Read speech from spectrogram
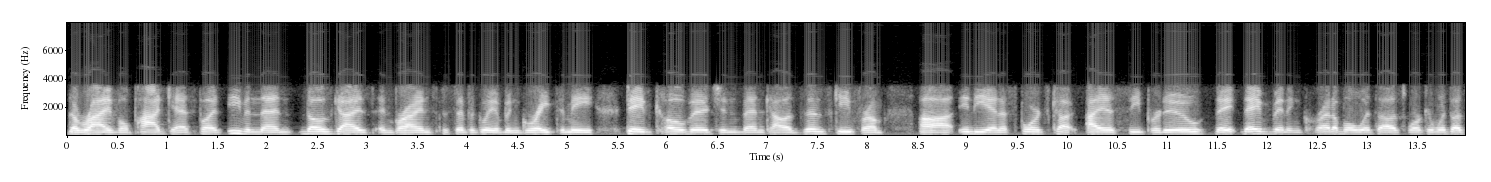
the rival podcast. But even then, those guys and Brian specifically have been great to me. Dave Kovich and Ben Kolodzinski from uh, Indiana Sports Cut, ISC Purdue. They they've been incredible with us, working with us.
